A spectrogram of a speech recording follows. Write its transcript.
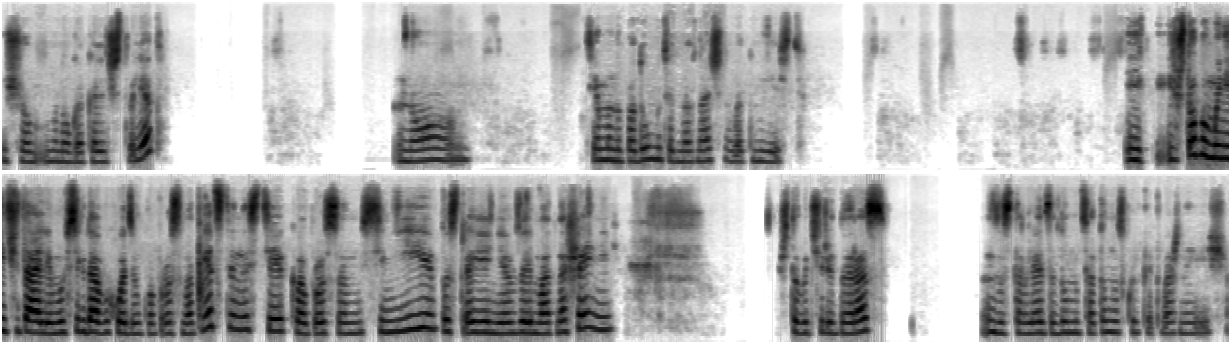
еще многое количество лет, но тема на подумать однозначно в этом есть. И, и что бы мы ни читали, мы всегда выходим к вопросам ответственности, к вопросам семьи, построения взаимоотношений, что в очередной раз заставляет задуматься о том, насколько это важные вещи.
